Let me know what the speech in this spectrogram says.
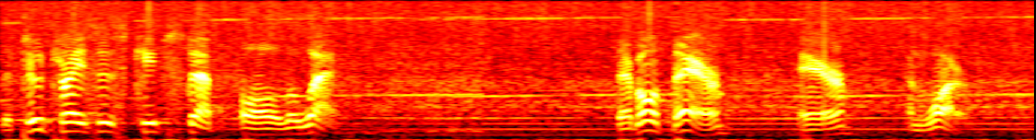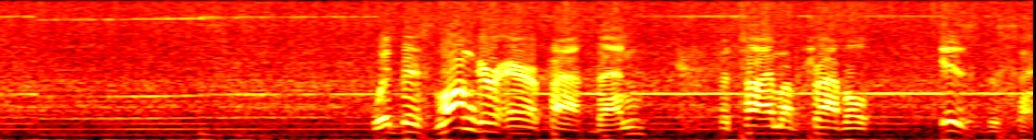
The two traces keep step all the way. They're both there, air, and water. With this longer air path, then, the time of travel is the same.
